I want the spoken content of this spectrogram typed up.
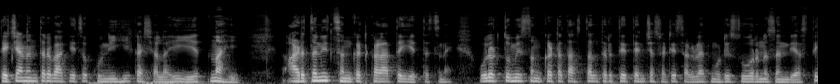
त्याच्यानंतर बाकीचं कुणीही कशालाही येत नाही. अडचणीत संकट काळात येतच नाही. उलट तुम्ही संकटात असताल तर ते त्यांच्यासाठी सगळ्यात मोठी सुवर्णसंधी असते.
